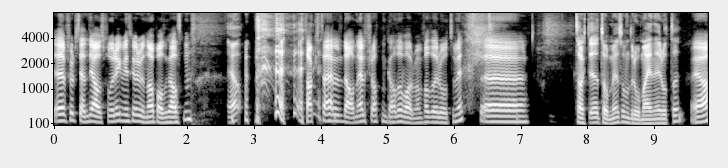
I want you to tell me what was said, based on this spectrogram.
eh, fullstendig avsporing. Vi skal runde av podkasten. Ja. Takk til Daniel for at han gadd å varme med på rotet mitt. Eh, Takk til Tommy som dro meg inn i rotet. Ja.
